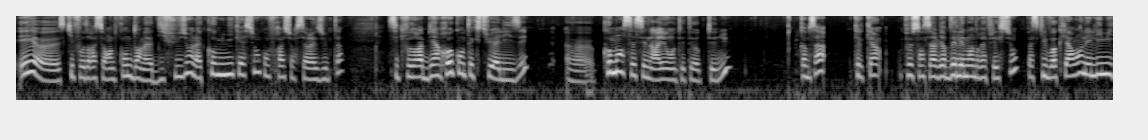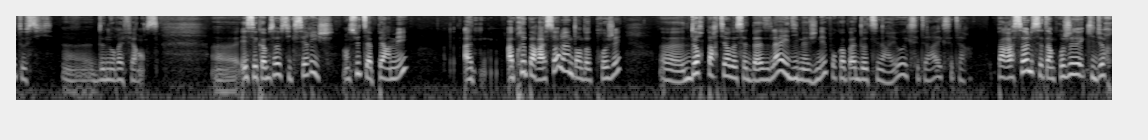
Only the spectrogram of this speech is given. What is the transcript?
Et ce qu'il faudra se rendre compte dans la diffusion, la communication qu'on fera sur ces résultats, c'est qu'il faudra bien recontextualiser comment ces scénarios ont été obtenus. Comme ça, quelqu'un peut s'en servir d'éléments de réflexion parce qu'il voit clairement les limites aussi de nos références. et c'est comme ça aussi que c'est riche. Ensuite, ça permet après Parasol, hein, dans d'autres projets, euh, de repartir de cette base-là et d'imaginer pourquoi pas d'autres scénarios, etc., etc. Parasol, c'est un projet qui dure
